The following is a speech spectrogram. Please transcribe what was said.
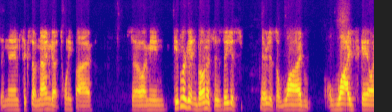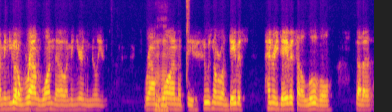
and then 609 got 25. So I mean, people are getting bonuses. They just they're just a wide a wide scale. I mean, you go to round one though. I mean, you're in the millions. Round mm-hmm. one, let's see, who was number one? Davis Henry Davis out of Louisville got a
